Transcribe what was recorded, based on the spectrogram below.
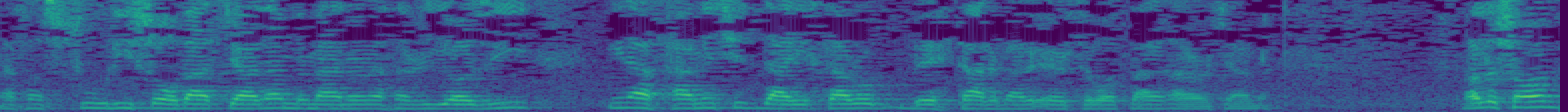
مثلا سوری صحبت کردن به معنای مثلا ریاضی این از همه چیز دقیقتر و بهتره برای ارتباط برقرار کردن. حالا شما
